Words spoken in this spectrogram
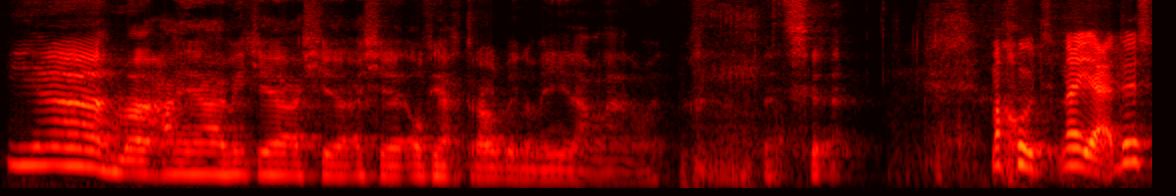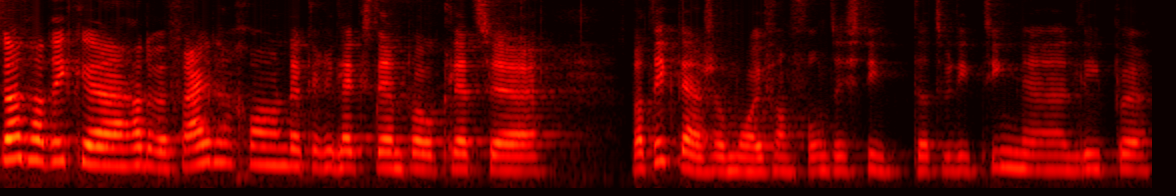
Ja, maar ah ja, weet je, als je, als je elf jaar getrouwd bent, dan ben je daar wel aan hoor. Eh, Maar goed, nou ja, dus dat had ik, eh, hadden we vrijdag gewoon lekker relaxed tempo kletsen. Wat ik daar zo mooi van vond, is die, dat we die tien eh, liepen.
